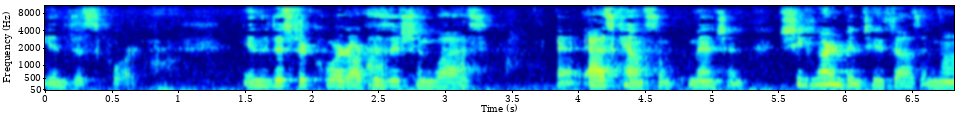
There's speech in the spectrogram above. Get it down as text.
in this court. In the district court, our position was, as counsel mentioned, she learned in 2009.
